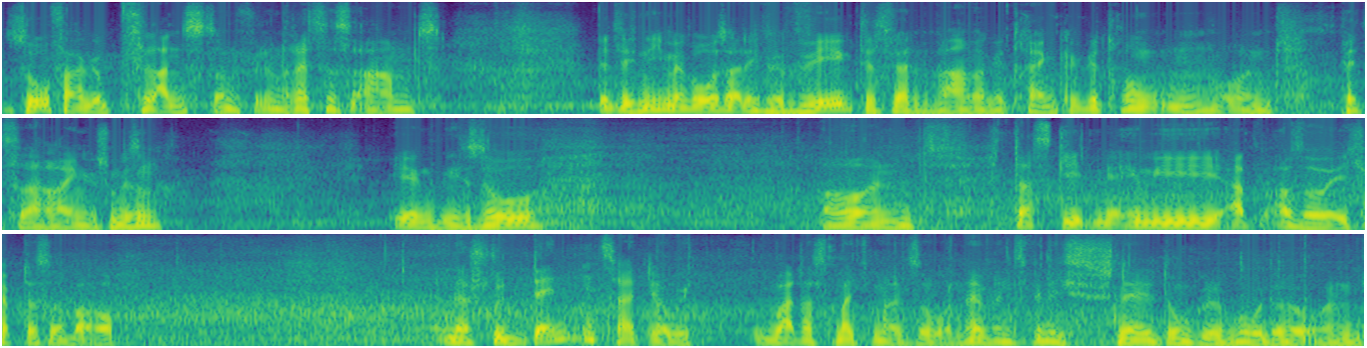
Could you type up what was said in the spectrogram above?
Sofa gepflanzt und für den Rest des Abends wird sich nicht mehr großartig bewegt. Es werden warme Getränke getrunken und Pizza reingeschmissen. Irgendwie so. Und das geht mir irgendwie ab. Also ich habe das aber auch in der Studentenzeit, glaube ich, war das manchmal so, ne? wenn es wirklich schnell dunkel wurde und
